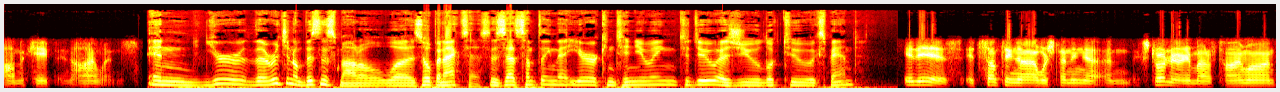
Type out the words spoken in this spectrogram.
on the Cape and Islands. And your the original business model was open access. Is that something that you're continuing to do as you look to expand? It is. It's something uh, we're spending a, an extraordinary amount of time on.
